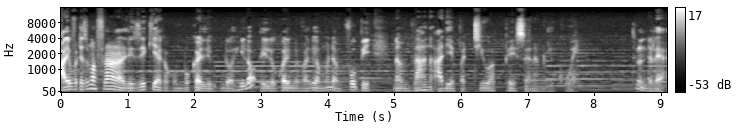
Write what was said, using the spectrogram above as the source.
Alivyotazama fulana la Riziki akakumbuka ndo hilo lililokuwa limevaliwa muda mfupi na mvulana aliyepatiwa pesa na mjukue. Tunaendelea.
